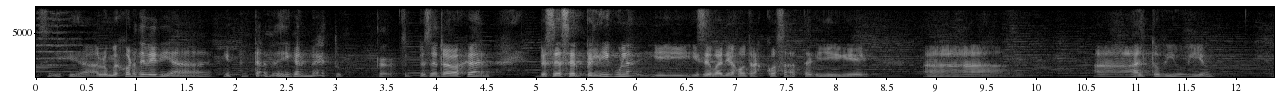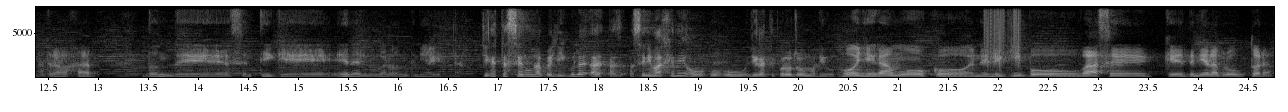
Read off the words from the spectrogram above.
Así dije, a lo mejor debería intentar dedicarme a esto. Empecé a trabajar empecé a hacer películas y hice varias otras cosas hasta que llegué a, Alto Bio Bio a trabajar, donde sentí que era el lugar donde tenía que estar. ¿Llegaste a hacer una película, a, hacer imágenes o, llegaste por otro motivo? Oh, llegamos con el equipo base que tenía la productora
